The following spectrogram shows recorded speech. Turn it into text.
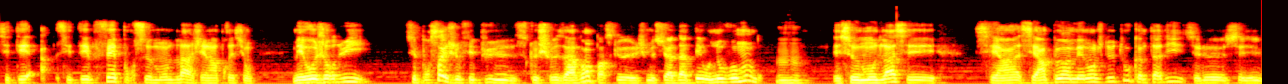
C'était, c'était fait pour ce monde-là, j'ai l'impression. Mais aujourd'hui, c'est pour ça que je fais plus ce que je faisais avant, parce que je me suis adapté au nouveau monde. Mhm. Et ce monde-là, c'est, c'est un, c'est un peu un mélange de tout, comme tu as dit. C'est le, c'est...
